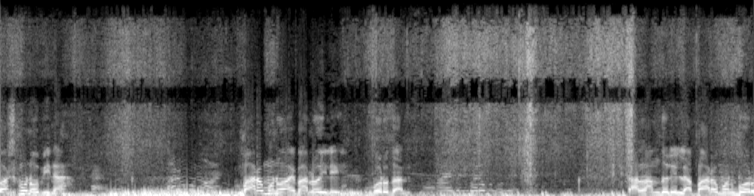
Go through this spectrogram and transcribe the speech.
দশ মন হবি না? হ্যাঁ বারো মন হয়। ভালো হইলে বড় ধান। আলহামদুলিল্লাহ বারো মন বড়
